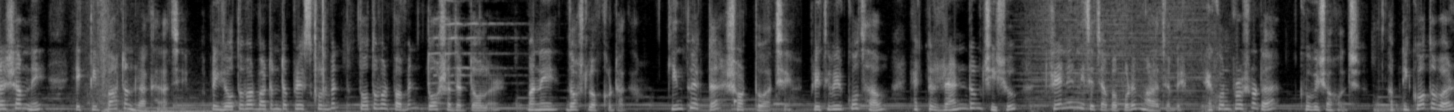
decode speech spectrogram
আপনার সামনে একটি বাটন রাখা আছে। আপনি যতবার বাটনটা প্রেস করবেন, ততবার পাবেন দশ হাজার ডলার মানে দশ লক্ষ টাকা। কিন্তু একটা শর্ত আছে। পৃথিবীর কোথাও একটা র্যান্ডম শিশু ট্রেনের নিচে চাপা পড়ে মারা যাবে। এখন প্রশ্নটা খুবই সহজ। আপনি কতবার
